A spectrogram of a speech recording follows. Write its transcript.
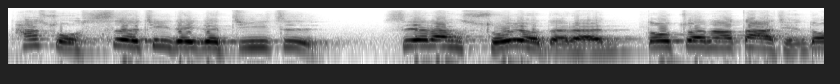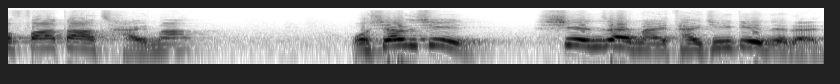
它所设计的一个机制，是要让所有的人都赚到大钱，都发大财吗？我相信现在买台积电的人，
